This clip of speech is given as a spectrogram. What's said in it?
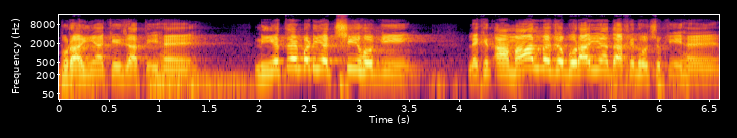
برائیاں کی جاتی ہیں، نیتیں بڑی اچھی ہوگی، لیکن اعمال میں جو برائیاں داخل ہو چکی ہیں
